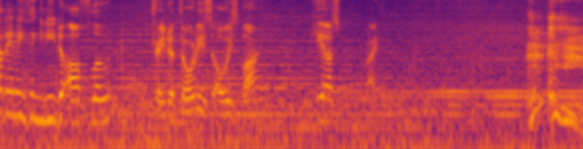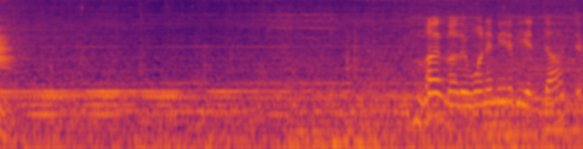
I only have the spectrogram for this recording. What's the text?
Got anything you need to offload? Trade authorities always buy. Kiosk, right? My mother wanted me to be a doctor.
